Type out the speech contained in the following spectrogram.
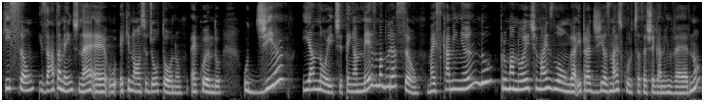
que são exatamente, né, é, o equinócio de outono é quando o dia e a noite têm a mesma duração, mas caminhando para uma noite mais longa e para dias mais curtos até chegar no inverno.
